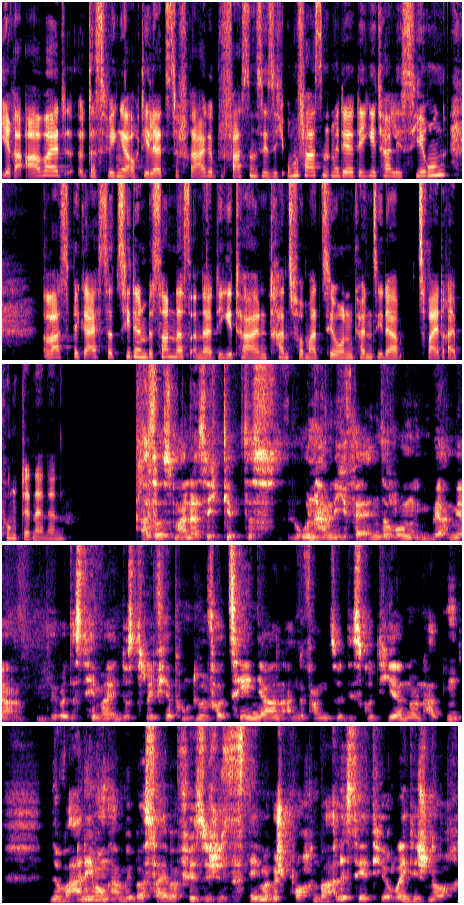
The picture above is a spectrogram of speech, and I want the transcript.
Ihrer Arbeit, deswegen ja auch die letzte Frage, befassen Sie sich umfassend mit der Digitalisierung. Was begeistert Sie denn besonders an der digitalen Transformation? Können Sie da zwei, drei Punkte nennen? Also aus meiner Sicht gibt es unheimliche Veränderung. Wir haben ja über das Thema Industrie 4.0 vor zehn Jahren angefangen zu diskutieren und hatten eine Wahrnehmung, haben über cyberphysische Systeme gesprochen, war alles sehr theoretisch noch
